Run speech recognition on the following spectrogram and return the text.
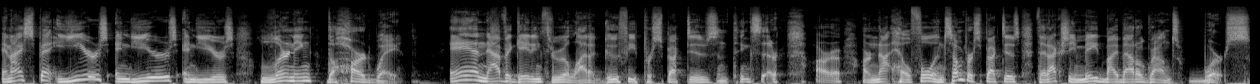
And I spent years and years and years learning the hard way and navigating through a lot of goofy perspectives and things that are, are, are not helpful, and some perspectives that actually made my battlegrounds worse.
